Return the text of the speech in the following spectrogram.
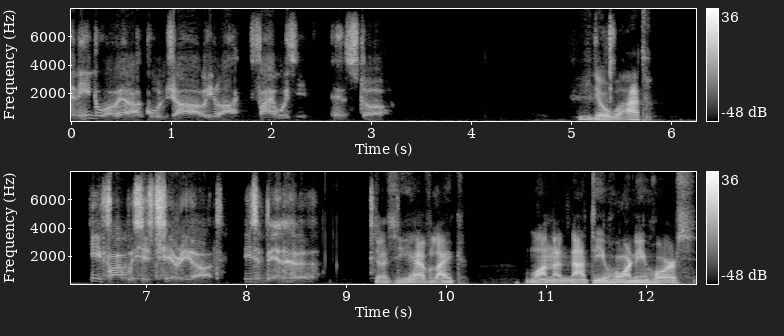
and he do a very good job. He like fight with it and stuff. He do what? He fight with his chariot. He's a Ben Hur. Does he have like one a naughty horny horse,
